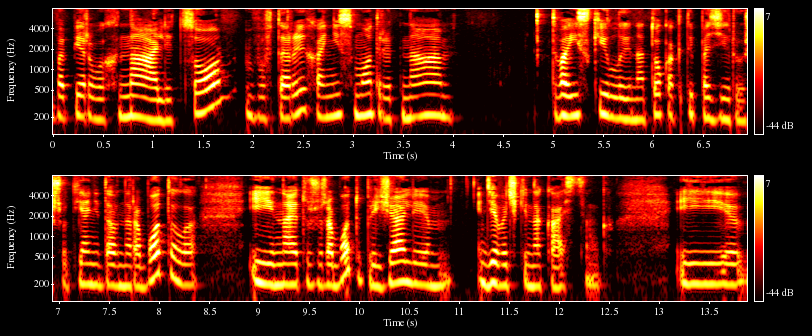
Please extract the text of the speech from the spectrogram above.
во-первых, на лицо, во-вторых, они смотрят на твои скиллы, на то, как ты позируешь. Вот я недавно работала, и на эту же работу приезжали девочки на кастинг. И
